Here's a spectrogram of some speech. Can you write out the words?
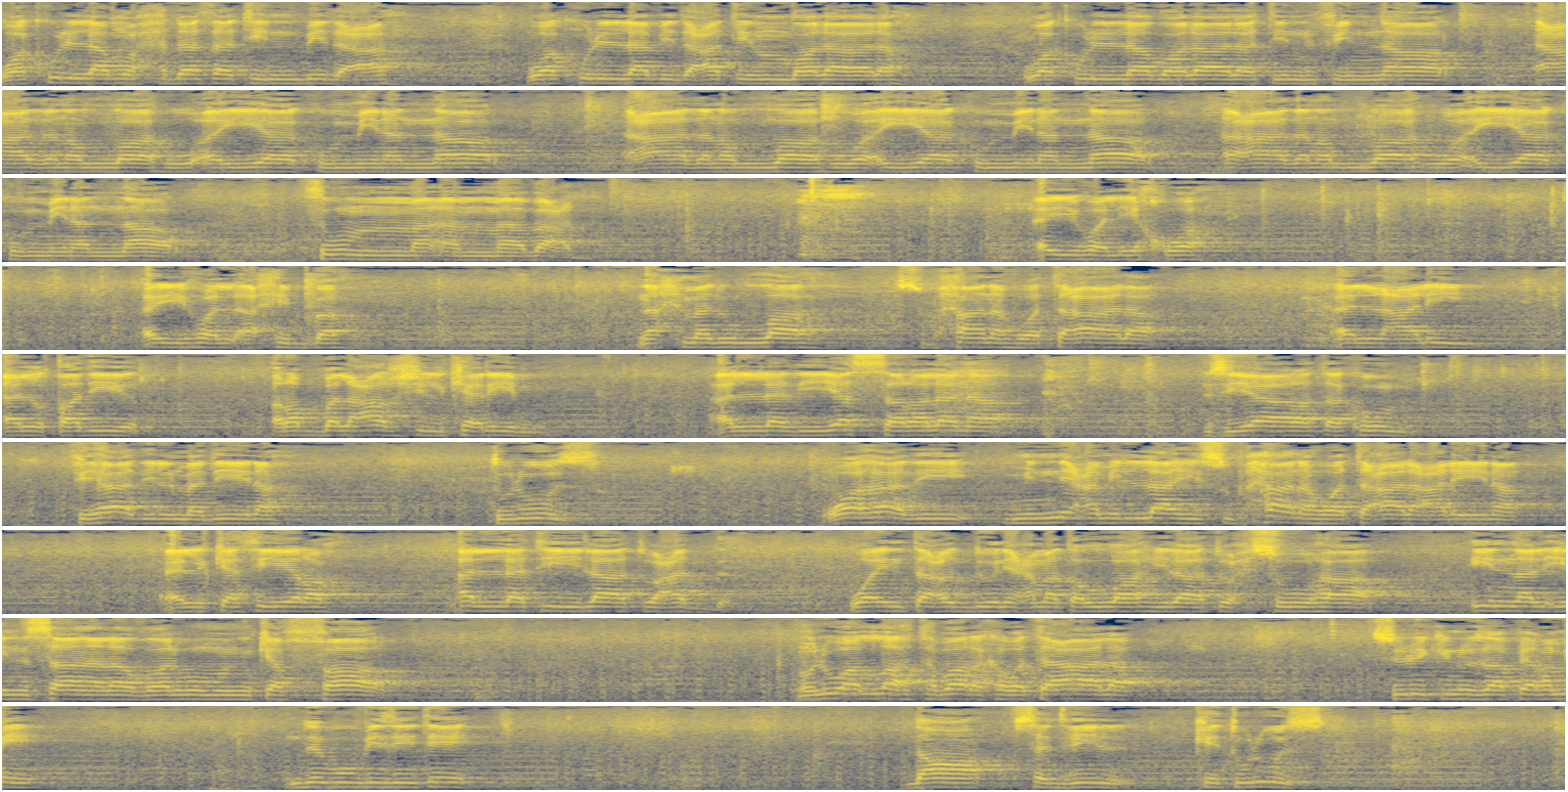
وكل محدثة بدعة وكل بدعة ضلالة وكل ضلالة في النار. أعاذنا الله وإياكم من النار. أعاذنا الله وإياكم من النار. أعاذنا الله وإياكم من النار. ثم أما بعد. أيها الإخوة أيها الأحبة نحمد الله سبحانه وتعالى العلي القدير رب العرش الكريم الذي يسر لنا زيارتكم في هذه المدينة تولوز. وهذه من نعم الله سبحانه وتعالى علينا الكثيرة التي لا تعد. وإن تعدوا نعمة الله لا تحصوها. إن الإنسان لظلوم كفار. On loue Allah tabaraka wa ta'ala, celui qui nous a permis de vous visiter dans cette ville qu'est Toulouse.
